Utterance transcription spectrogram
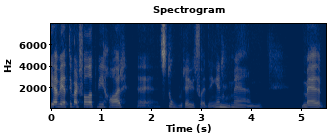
jeg, vet i hvert fall at vi har eh, store utfordringer mm. med, med,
